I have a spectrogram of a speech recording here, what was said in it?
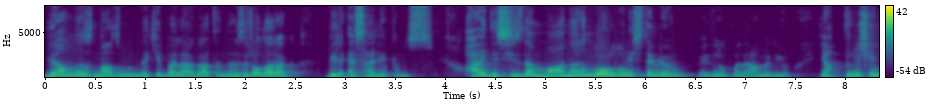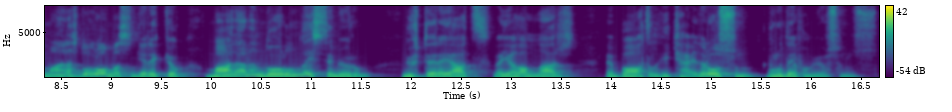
yalnız nazmındaki belagatı nazir olarak bir eser yapınız. Haydi sizden mananın doğruluğunu istemiyorum. Meydan okuma devam ediyor. Yaptığınız şeyin manası doğru olmasın gerek yok. Mananın doğruluğunu da istemiyorum. Müftereyat ve yalanlar ve batıl hikayeler olsun. Bunu da yapamıyorsunuz.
